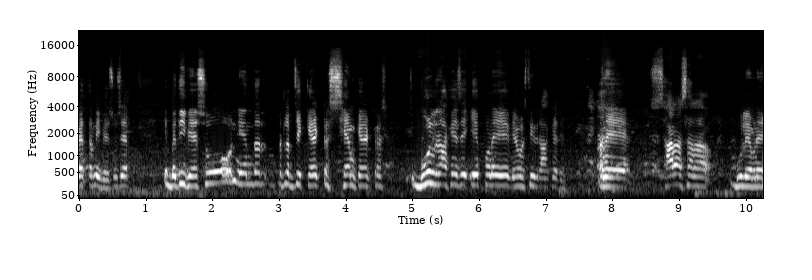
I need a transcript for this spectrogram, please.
વેતરની ભેંસો છે. એ બધી ભેંસોની અંદર મતલબ જે કેરેક્ટર સેમ કેરેક્ટર બોલ રાખે છે એ પણ એ વ્યવસ્થિત રાખે છે. અને સારા સારા બુલ એમણે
